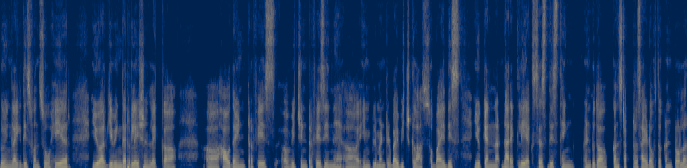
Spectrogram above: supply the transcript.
doing like this one so here you are giving the relation like uh, uh, how the interface uh, which interface is uh, implemented by which class so by this you can directly access this thing into the constructor side of the controller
